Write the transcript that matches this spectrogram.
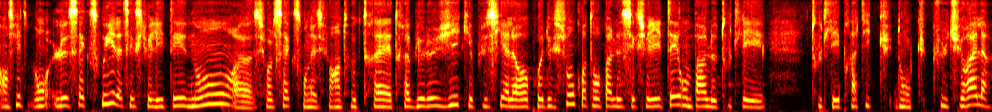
ensuite, bon, le sexe oui, la sexualité non. sur le sexe, on est sur un truc très biologique et plus lié à la reproduction. Quand on parle de sexualité, on parle de toutes les pratiques donc culturelles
